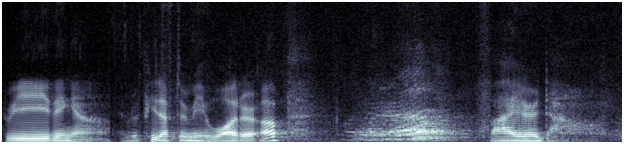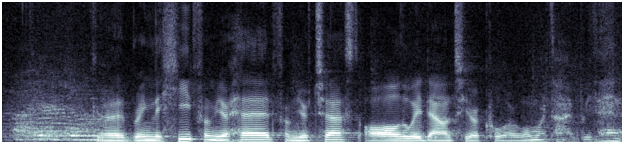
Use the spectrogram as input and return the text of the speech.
breathing out. And repeat after me water up, fire down. Good. Bring the heat from your head, from your chest, all the way down to your core. One more time. Breathe in.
